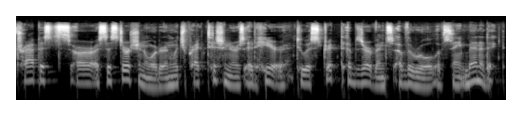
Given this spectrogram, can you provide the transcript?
Trappists are a Cistercian order in which practitioners adhere to a strict observance of the rule of St. Benedict.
